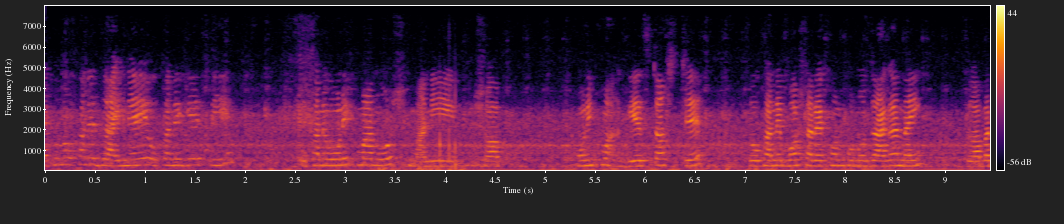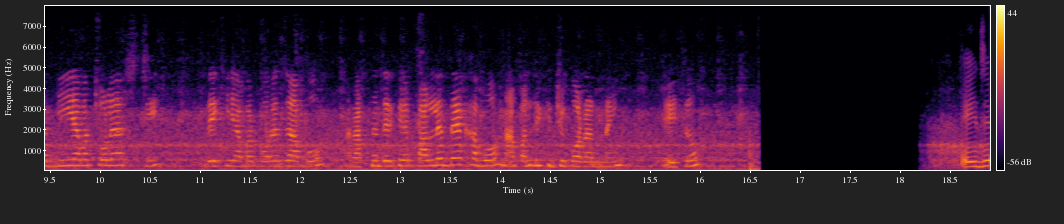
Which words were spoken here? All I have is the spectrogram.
এখন ওখানে যাই নাই, ওখানে গেছি। ওখানে অনেক মানুষ মানে সব অনেক গেস্ট আসছে। তো ওখানে বসার এখন কোনো জায়গা নাই। তো আবার গিয়ে আবার চলে আসছি। দেখি আবার পরে যাব। আর আপনাদেরকে পারলে দেখাবো, না পারলে কিছু করার নাই। এই তো। এই যে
